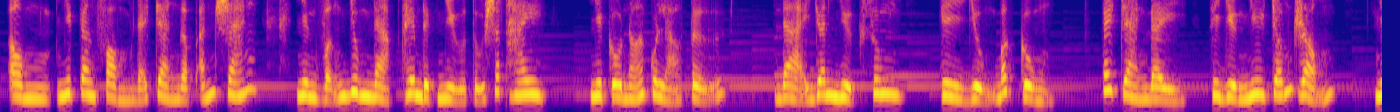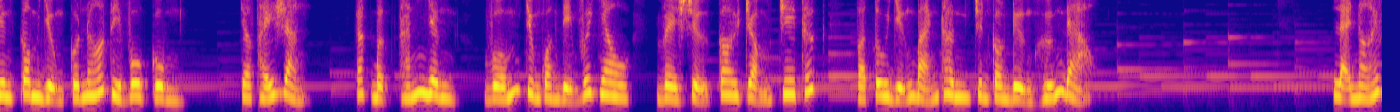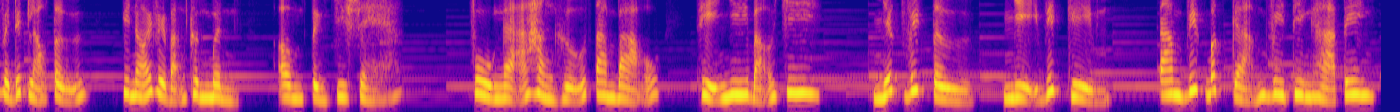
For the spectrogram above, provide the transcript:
Ông như căn phòng đã tràn ngập ánh sáng, nhưng vẫn dung nạp thêm được nhiều tủ sách hay, như câu nói của lão tử, đại doanh nhược sung, kỳ dụng bất cùng. Cái tràn đầy thì dường như trống rỗng, nhưng công dụng của nó thì vô cùng. Cho thấy rằng, các bậc thánh nhân vốn chung quan điểm với nhau về sự coi trọng tri thức và tu dưỡng bản thân trên con đường hướng đạo. Lại nói về Đức Lão Tử, khi nói về bản thân mình, ông từng chia sẻ Phù ngã hằng hữu tam bảo, thị nhi bảo chi, nhất viết từ, nhị viết kiệm, tam viết bất cảm vi thiên hạ tiên.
